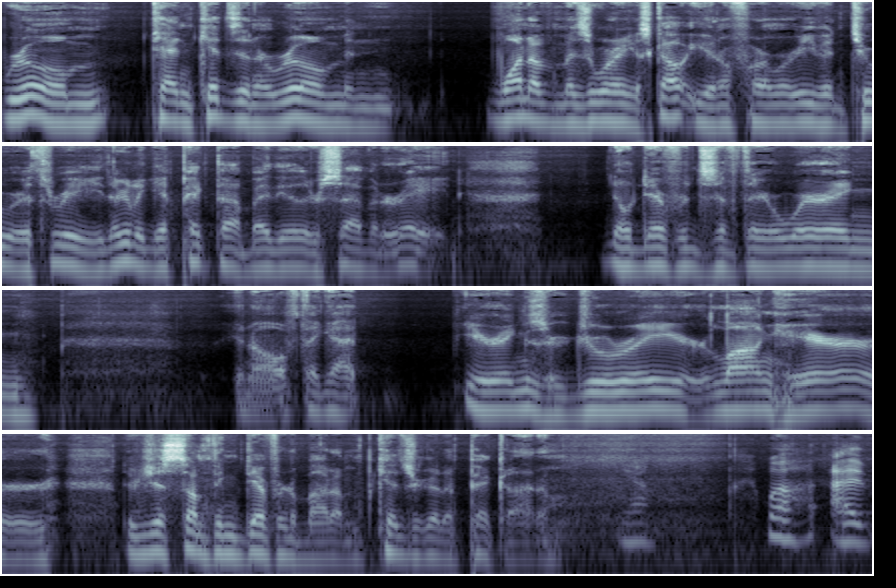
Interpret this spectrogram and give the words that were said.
room, ten kids in a room, and one of them is wearing a scout uniform, or even two or three, they're going to get picked on by the other seven or eight. No difference if they're wearing you know, if they got earrings or jewelry or long hair or there's just something different about them. Kids are going to pick on them. Yeah. Well, I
